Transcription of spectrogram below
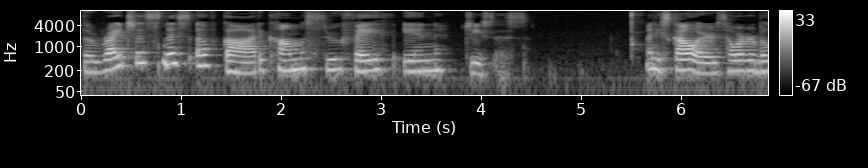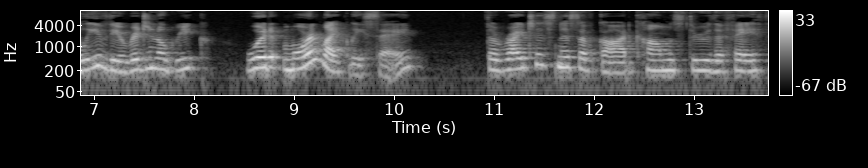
the righteousness of God comes through faith in Jesus. Many scholars, however, believe the original Greek would more likely say the righteousness of God comes through the faith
